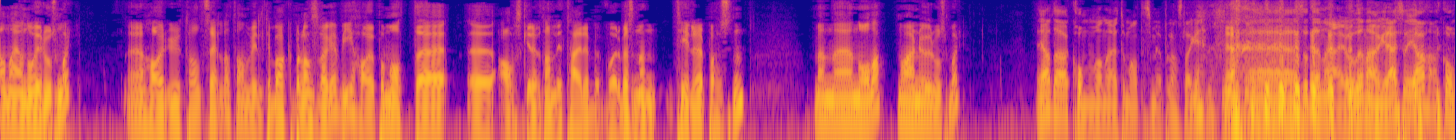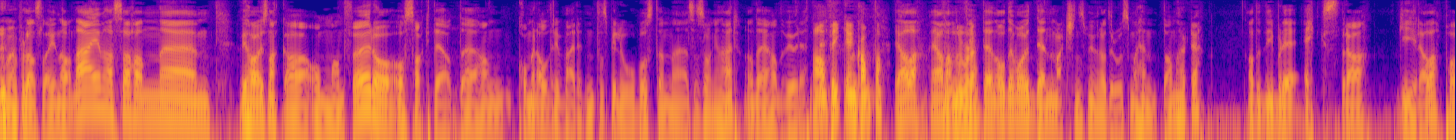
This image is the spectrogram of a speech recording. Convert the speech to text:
Han er jo nå i Rosenborg. eh, har uttalt selv at han vil tilbake på landslaget. Vi har jo på en måte uh, avskrevet han litt her, våre bestemenn, tidligere på høsten. Men nå, da? Nå er han jo i Rosenborg. Ja, da kommer man automatisk med på landslaget. Ja. så den er, jo, den er jo grei. Så ja, han kommer med på landslaget nå. Nei, men altså, han eh, Vi har jo snakka om han før og, og sagt det at eh, han kommer aldri i verden til å spille Obos denne sesongen her. Og det hadde vi jo rett Ja, han fikk en kamp, da. Ja da, ja, da Han fikk den, og det var jo den matchen som gjorde at Rosenborg henta han, hørte jeg. At de ble ekstra gira da på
